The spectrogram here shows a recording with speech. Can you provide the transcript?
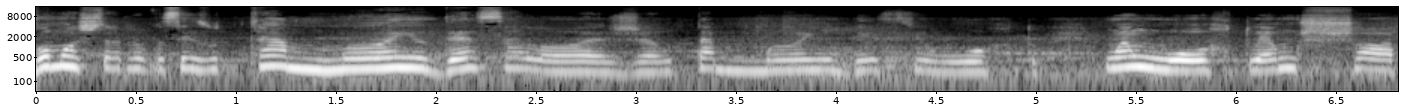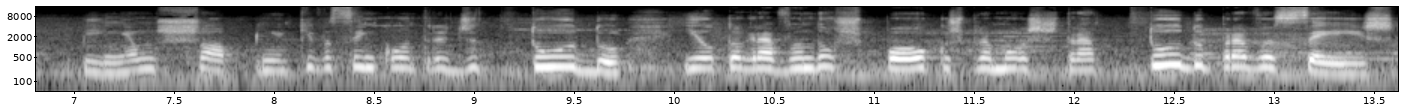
Vou mostrar para vocês o tamanho dessa loja, o tamanho desse horto. Não é um horto, é um shopping, é um shopping. Aqui você encontra de tudo e eu tô gravando aos poucos para mostrar tudo para vocês.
